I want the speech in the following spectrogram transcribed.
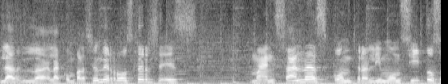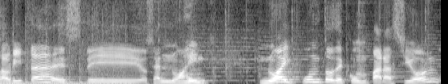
la, la, comparación de rosters es manzanas contra limoncitos ahorita. Este, o sea, no hay, no hay punto de comparación.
